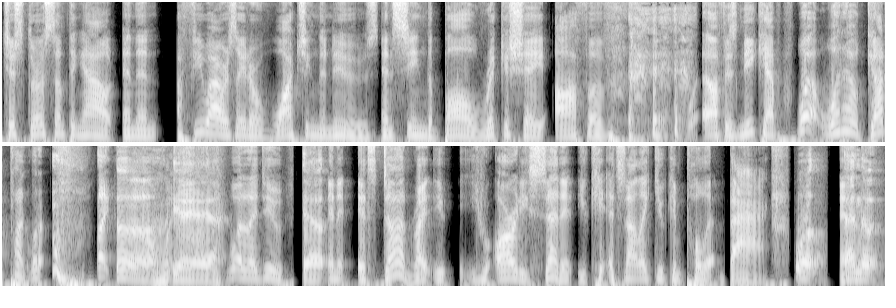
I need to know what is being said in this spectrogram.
just throw something out, and then a few hours later, watching the news and seeing the ball ricochet off of off his kneecap. What? What a gut punch! What? A, oof, like, oh yeah, God, yeah. like, what did I do? Yeah. And it, it's done, right? You you already said it. You can't. It's not like you can pull it back. Well, And- and the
